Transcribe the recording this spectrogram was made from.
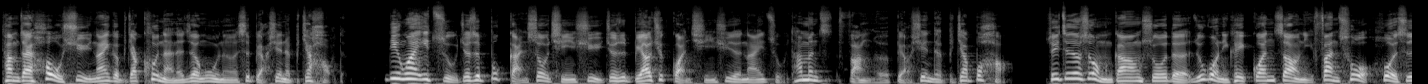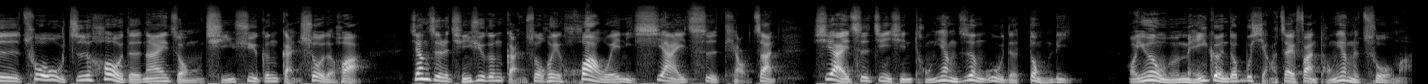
他们在后续那一个比较困难的任务呢，是表现得比较好的。另外一组就是不感受情绪，就是不要去管情绪的那一组，他们反而表现得比较不好。所以这就是我们刚刚说的，如果你可以关照你犯错或者是错误之后的那一种情绪跟感受的话，这样子的情绪跟感受会化为你下一次挑战。下一次进行同样任务的动力哦，因为我们每一个人都不想要再犯同样的错嘛，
